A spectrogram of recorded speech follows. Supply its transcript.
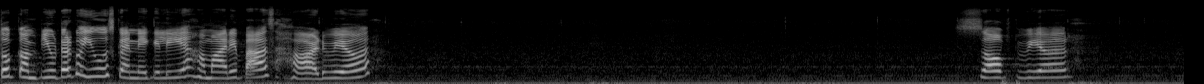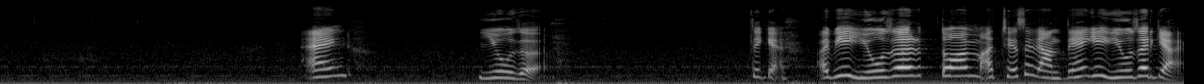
तो कंप्यूटर को यूज़ करने के लिए हमारे पास हार्डवेयर सॉफ्टवेयर एंड यूज़र। ठीक है, अब ये यूज़र तो हम अच्छे से जानते हैं, ये यूज़र क्या है?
